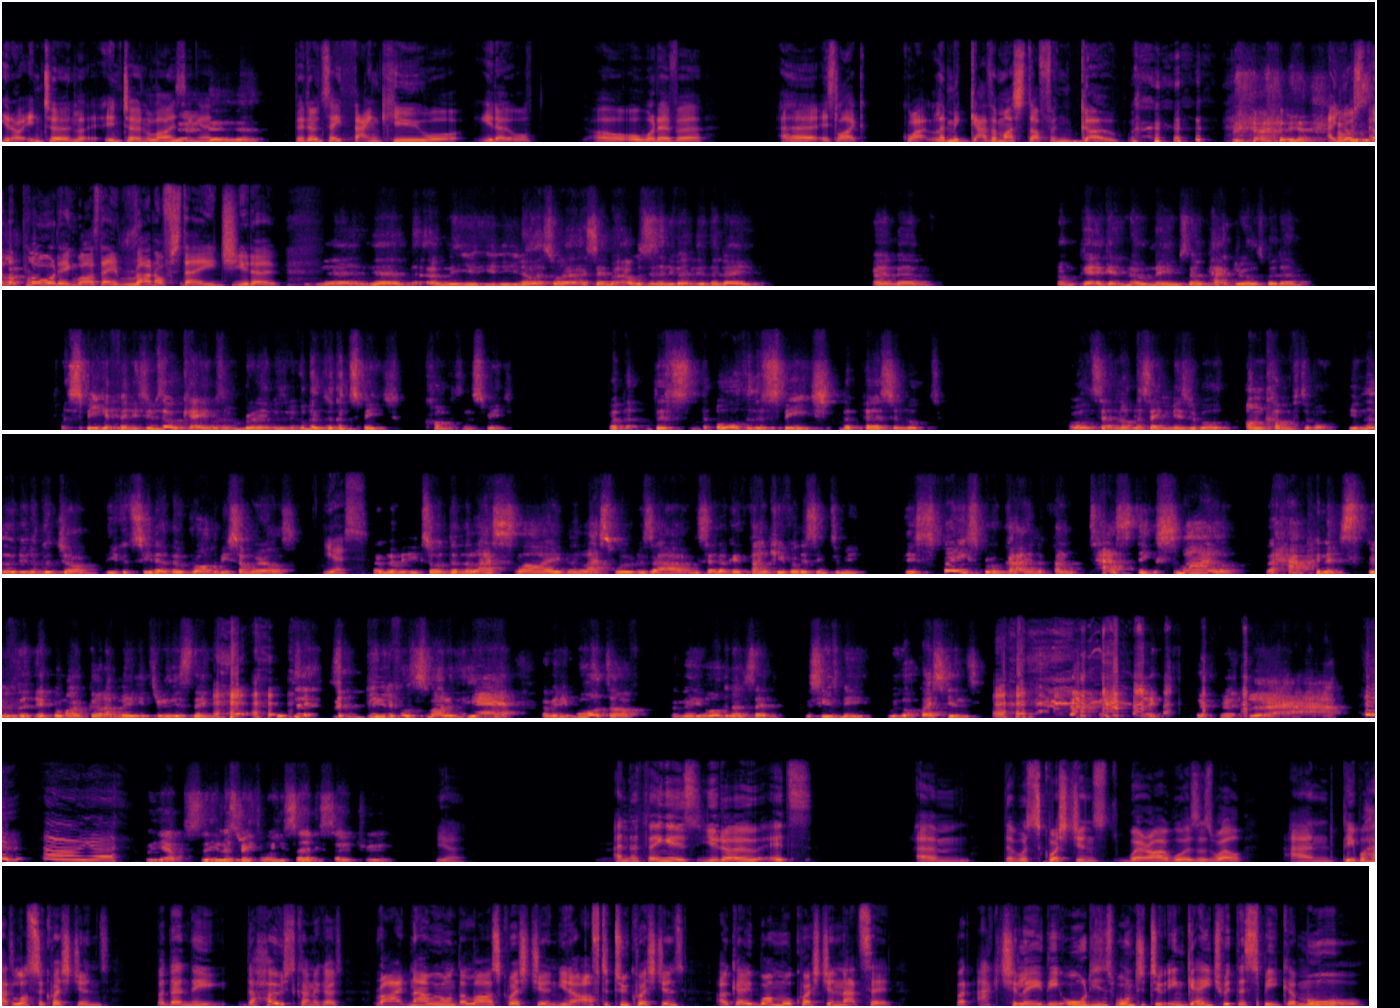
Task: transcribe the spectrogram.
You know, internal, internalizing yeah, it. Yeah, yeah. They don't say thank you or, you know, or, or, or whatever. Uh, it's like, quite, let me gather my stuff and go. yeah. And you're was, still applauding whilst they run off stage, you know. Yeah, yeah. I mean, you, you, you know, that's what I, I said. But I was at an event the other day, and um, um, again, no names, no pack drills, but um, speaker finished. It was okay. It wasn't brilliant. It was a good, it was a good speech, competent speech. But this, all through the speech, the person looked I won't say, I'm not going to say miserable, uncomfortable. Even though they were doing a good job, you could see that they'd rather be somewhere else. Yes. And when he sort of done the last slide and the last word was out and said, okay, thank you for listening to me. His face broke out in a fantastic smile. The happiness of the, oh my God, I made it through this thing. it's a beautiful smile. Yeah. And then he walked off and the organizer said, excuse me, we've got questions. oh yeah. But yeah, I'm just illustrating what you said. It's so true. Yeah. And the thing is, you know, it's um there was questions where I was as well, and people had lots of questions. But then the the host kind of goes, right now we want the last question. You know, after two questions, okay, one more question, that's it. But actually, the audience wanted to engage with the speaker more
